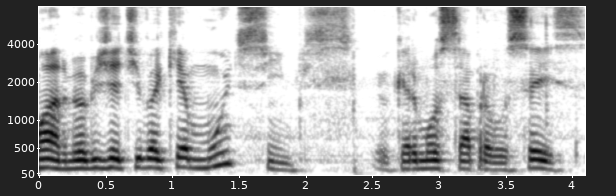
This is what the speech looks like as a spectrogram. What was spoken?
Mano, meu objetivo aqui é muito simples. Eu quero mostrar para vocês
